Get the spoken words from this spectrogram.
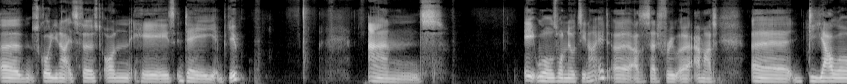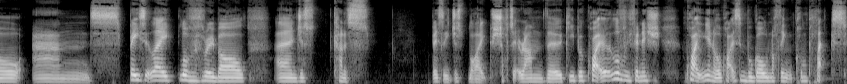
um, scored United's first on his debut. And it was 1 0 to United, uh, as I said, through uh, Amad uh, Diallo. And basically, love the through ball and just kind of basically just like shot it around the keeper. Quite a lovely finish. Quite you know quite a simple goal. Nothing complex.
